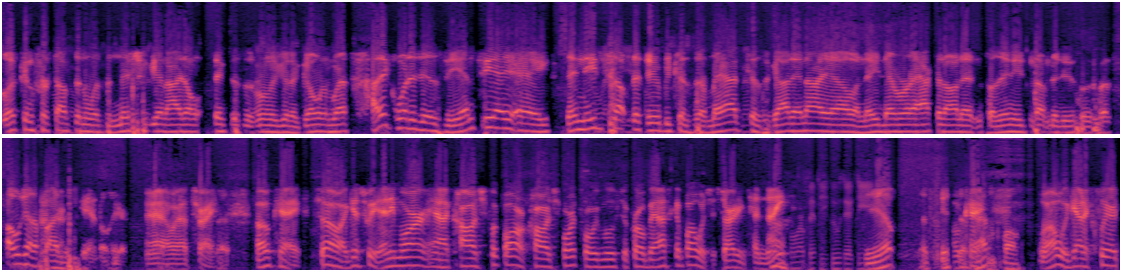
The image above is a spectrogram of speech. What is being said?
looking for something with Michigan. I don't think this is really going to go anywhere. I think what it is, the NCAA, they need something to do because they're mad because they got NIL and they never acted on it, and so they need something to do. So they said, oh, we got to find a scandal here. Yeah, well, that's right. Okay, so I guess we any more uh, college football or college sports before we move to pro basketball, which is starting tonight. Yep, let's get to Okay. basketball. Well, we got to clear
